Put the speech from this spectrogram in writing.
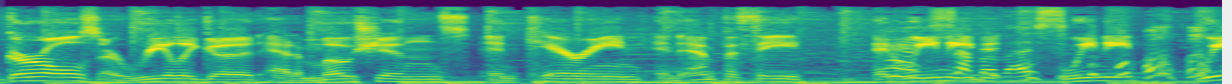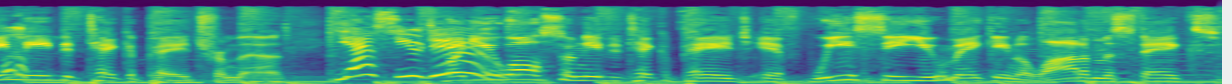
girls are really good at emotions and caring and empathy, and we need to, we need we need to take a page from that. Yes, you do. But you also need to take a page if we see you making a lot of mistakes.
